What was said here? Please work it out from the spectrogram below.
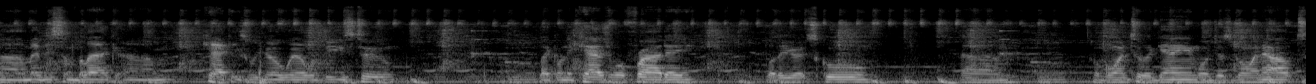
Uh, maybe some black um, khakis would go well with these two. Like on a casual Friday, whether you're at school, um, or going to a game, or just going out,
